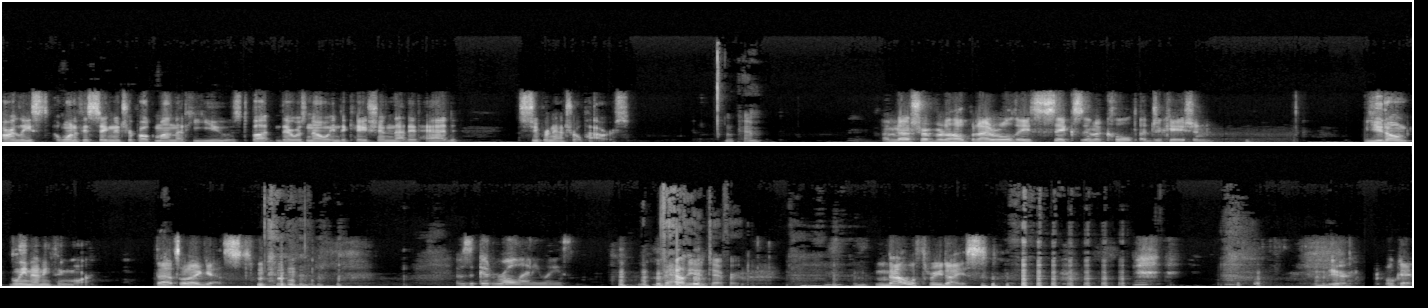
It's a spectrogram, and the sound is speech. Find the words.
or at least one of his signature Pokemon that he used, but there was no indication that it had supernatural powers. Okay. I'm not sure if it'll help, but I rolled a six in occult education. You don't glean anything more. That's what I guessed. It was a good roll, anyways. Valiant effort. not with three dice. Oh dear. okay.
